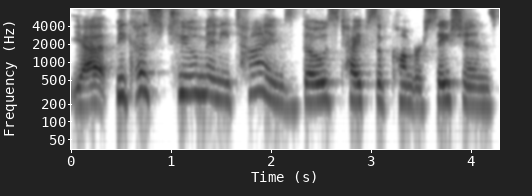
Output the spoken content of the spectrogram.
Yeah, because too many times those types of conversations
